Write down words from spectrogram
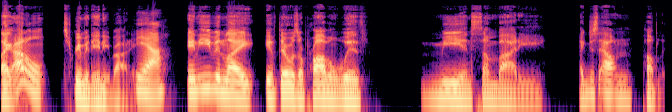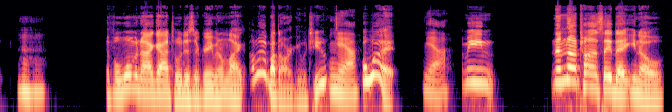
like I don't scream at anybody, Yeah. and even like if there was a problem with me and somebody, like just out in public. Mm-hmm. If a woman and I got into a disagreement, I'm like, I'm not about to argue with you. Yeah. For what? Yeah. I mean, I'm not trying to say that, you know,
